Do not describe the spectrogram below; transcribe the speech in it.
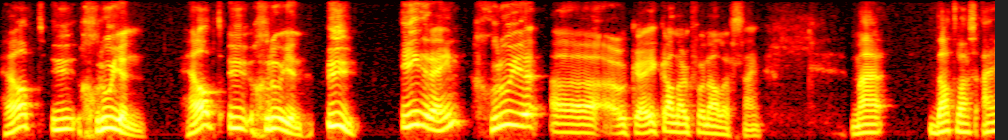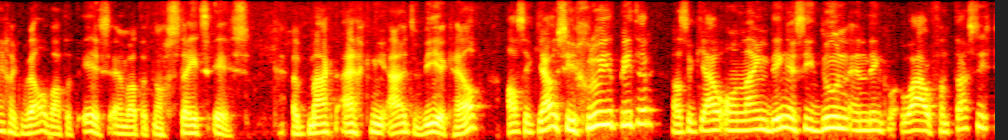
helpt u groeien. Helpt u groeien. U, iedereen, groeien. Uh, Oké, kan ook van alles zijn. Maar dat was eigenlijk wel wat het is en wat het nog steeds is. Het maakt eigenlijk niet uit wie ik help. Als ik jou zie groeien, Pieter, als ik jou online dingen zie doen en denk, wauw, fantastisch,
